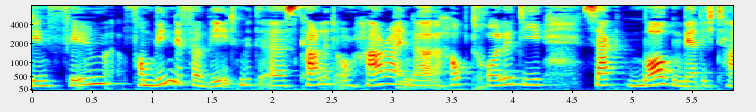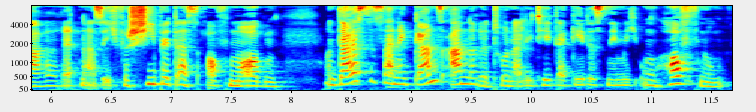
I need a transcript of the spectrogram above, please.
den Film Vom Winde verweht mit äh, Scarlett O'Hara in der Hauptrolle, die sagt, morgen werde ich Tara retten. Also ich verschiebe das auf morgen. Und da ist es eine ganz andere Tonalität. Da geht es nämlich um Hoffnung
